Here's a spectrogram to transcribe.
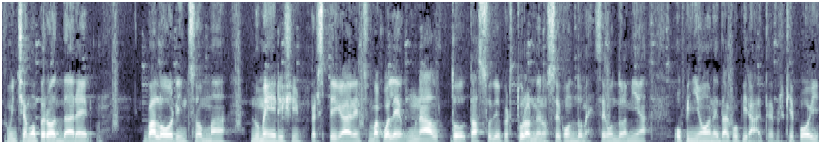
Cominciamo però a dare valori insomma numerici per spiegare insomma qual è un alto tasso di apertura almeno secondo me secondo la mia opinione da copywriter perché poi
